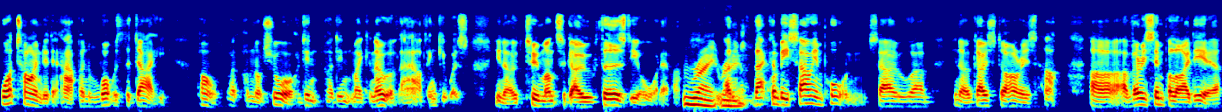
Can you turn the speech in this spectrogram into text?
what time did it happen and what was the date? Oh, I'm not sure. I didn't. I didn't make a note of that. I think it was, you know, two months ago, Thursday or whatever. Right, right. And that can be so important. So, um, you know, ghost diaries are, are a very simple idea.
